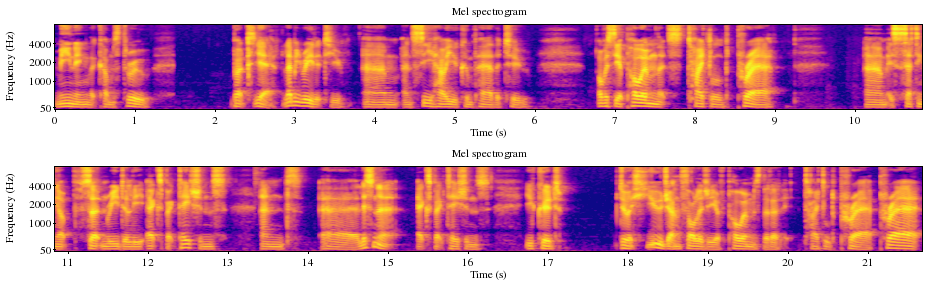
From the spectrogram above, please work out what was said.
meaning that comes through. But yeah, let me read it to you um, and see how you compare the two. Obviously, a poem that's titled Prayer um, is setting up certain readerly expectations and uh, listener expectations. You could do a huge anthology of poems that are titled Prayer. Prayer,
